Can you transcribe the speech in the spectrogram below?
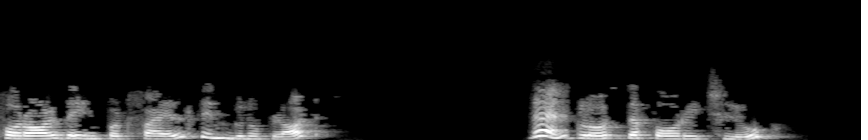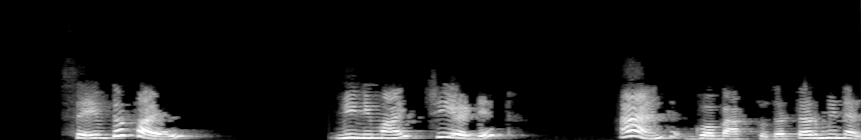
for all the input files in gnuplot. Then close the for each loop. Save the file. Minimize gedit and go back to the terminal.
